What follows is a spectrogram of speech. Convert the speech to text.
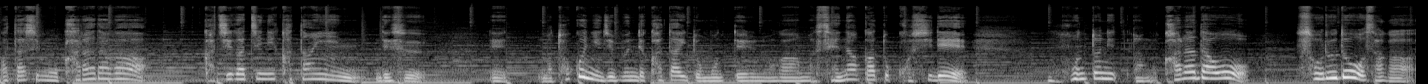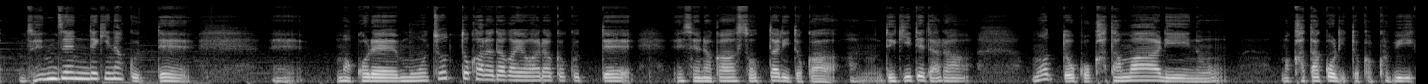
私も体がガチガチに硬いんです。で、まあ、特に自分で硬いと思っているのが、まあ、背中と腰で本当にあの体を反る動作が全然できなくって、えー、まあこれもうちょっと体が柔らかくって、えー、背中反ったりとかあのできてたらもっとこう肩周りの、まあ、肩こりとか首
